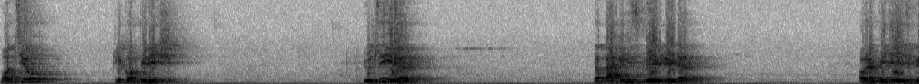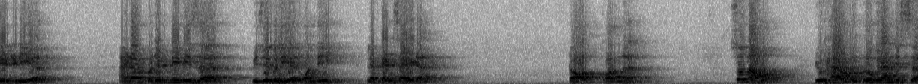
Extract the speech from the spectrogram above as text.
Once you click on finish you will see here the package is created. Our FPGA is created here and our project name is uh, visible here on the left hand side top corner so now you have to program this uh,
